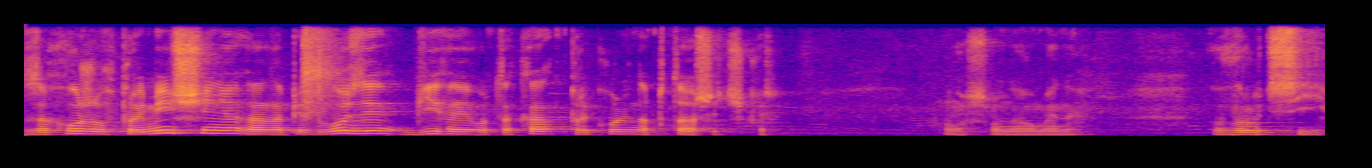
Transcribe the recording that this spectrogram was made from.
Заходжу в приміщення, а на підлозі бігає отака прикольна пташечка. Ось вона у мене в руці.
